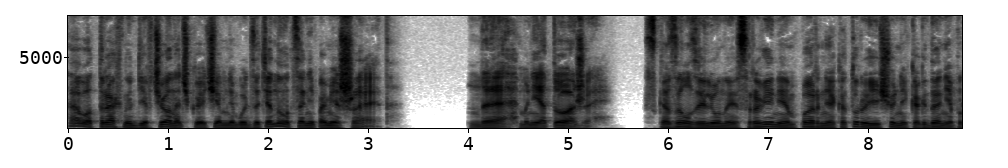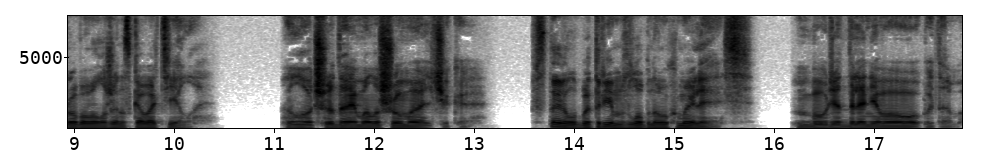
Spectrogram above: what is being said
А вот трахнуть девчоночку и чем-нибудь затянуться не помешает. Да, мне тоже. Сказал зеленый с рвением парня, который еще никогда не пробовал женского тела. «Лучше дай малышу мальчика», — вставил бы Трим, злобно ухмыляясь. «Будет для него опытом».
